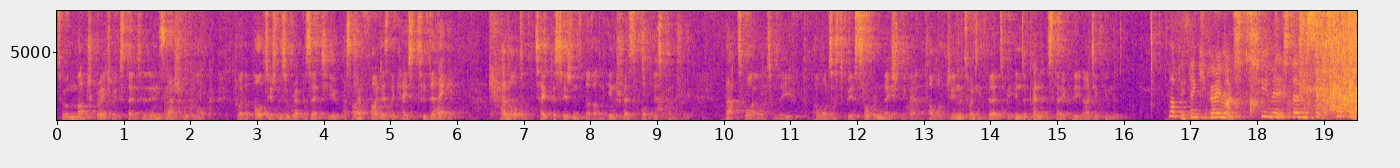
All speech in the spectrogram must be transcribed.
to a much greater extent in an international bloc where the politicians who represent you, as I find is the case today, cannot take decisions that are in the interests of this country. That's why I want to leave. I want us to be a sovereign nation again. I want June the 23rd to be Independence Day for the United Kingdom. Lovely, thank you very much. Two minutes, 36 seconds.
